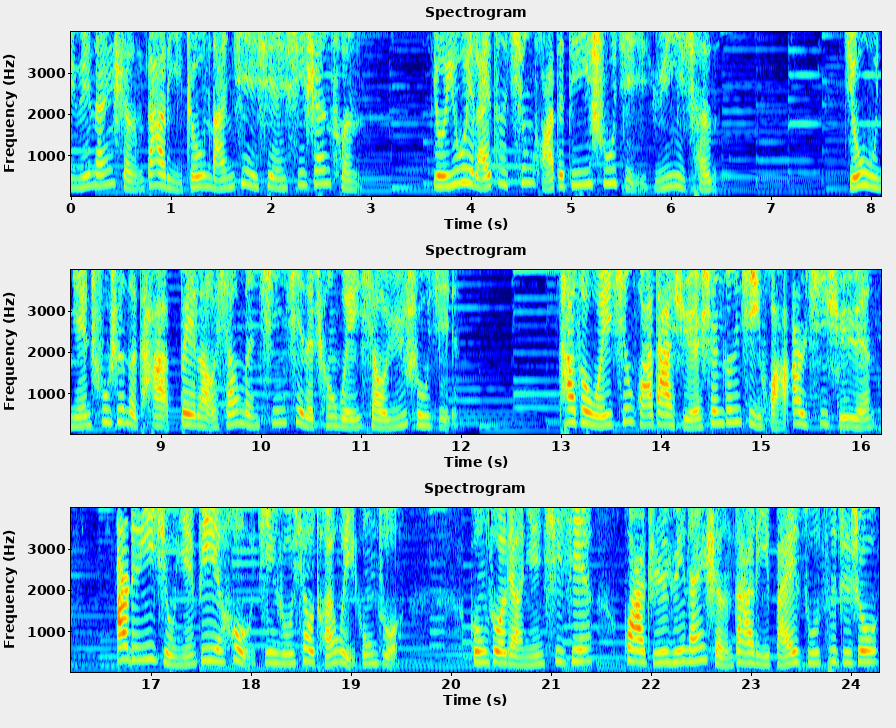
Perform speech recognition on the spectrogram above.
云南省大理州南涧县西山村，有一位来自清华的第一书记于义臣。九五年出生的他，被老乡们亲切地称为“小于书记”。他作为清华大学深耕计划二期学员，二零一九年毕业后进入校团委工作，工作两年期间，挂职云南省大理白族自治州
